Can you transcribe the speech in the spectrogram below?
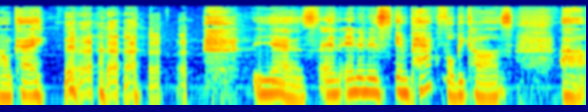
Okay. yes, and and it is impactful because uh,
